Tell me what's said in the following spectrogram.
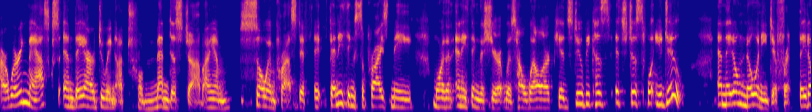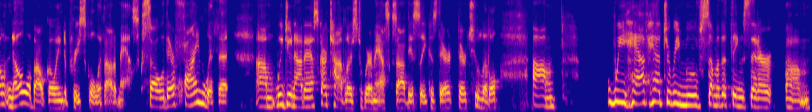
are wearing masks and they are doing a tremendous job. I am so impressed. If, if anything surprised me more than anything this year it was how well our kids do because it's just what you do and they don't know any different. They don't know about going to preschool without a mask, so they're fine with it. Um, we do not ask our toddlers to wear masks, obviously, because they're they're too little. Um, we have had to remove some of the things that are um,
